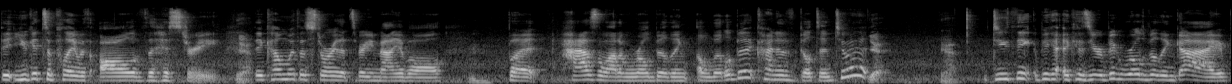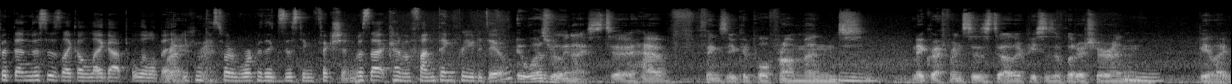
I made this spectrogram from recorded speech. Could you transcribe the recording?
that you get to play with all of the history. Yeah. They come with a story that's very malleable, mm-hmm. But has a lot of world building a little bit kind of built into it. Yeah. Yeah. Do you think because you're a big world building guy, but then this is like a leg up a little bit. Right, you can right. sort of work with existing fiction. Was that kind of a fun thing for you to do? It was really nice to have things that you could pull from and Mm. make references to other pieces of literature and Mm. be like,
